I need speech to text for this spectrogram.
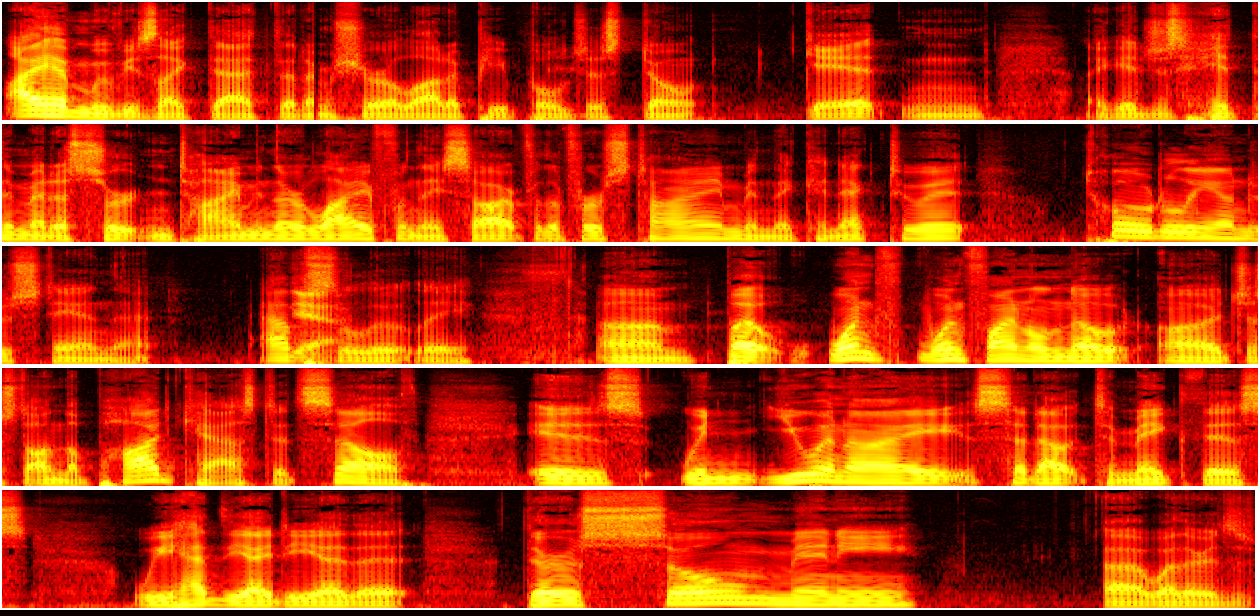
I have movies like that that I'm sure a lot of people just don't get, and like it just hit them at a certain time in their life when they saw it for the first time and they connect to it. Totally understand that, absolutely. Um, but one one final note, uh, just on the podcast itself, is when you and I set out to make this, we had the idea that there are so many uh, whether it's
